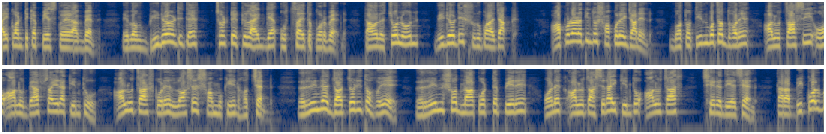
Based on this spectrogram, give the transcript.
আইকনটিকে প্রেস করে রাখবেন এবং ভিডিওটিতে ছোট্ট একটু লাইক দিয়ে উৎসাহিত করবেন। তাহলে চলুন ভিডিওটি শুরু করা যাক। আপনারা কিন্তু সকলেই জানেন গত তিন বছর ধরে আলু চাষি ও আলু ব্যবসায়ীরা কিন্তু আলু চাষ করে লসের সম্মুখীন হচ্ছেন। ঋণে জর্জরিত হয়ে ঋণ শোধ না করতে পেরে অনেক আলু চাষিরাই কিন্তু আলু চাষ ছেড়ে দিয়েছেন। তারা বিকল্প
